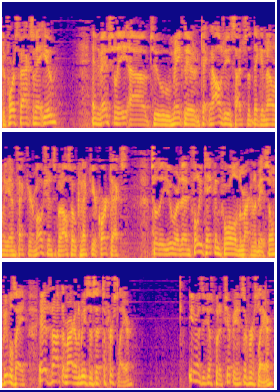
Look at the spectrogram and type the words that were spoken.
to force vaccinate you, and eventually uh, to make the technology such that they can not only infect your emotions but also connect to your cortex so that you are then fully taken full of the mark of the beast. So when people say it's not the mark of the beast, it's the first layer. Even if they just put a chip in, it's the first layer.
